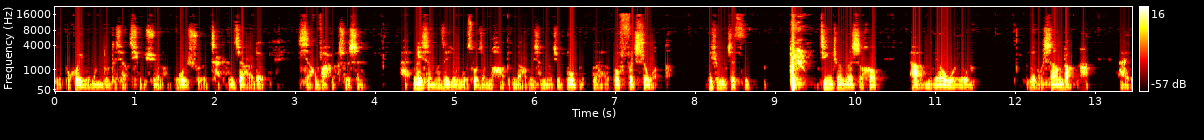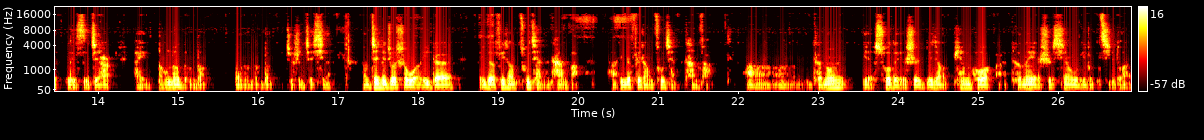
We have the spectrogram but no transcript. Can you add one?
也不会有那么多的小情绪了，不会说产生这样的想法了，说是，哎，为什么这业务做这么好，领导为什么就不呃不扶持我呢？为什么这次 竞争的时候啊没有我有没有上涨呢？哎，类似这样，哎，等等等等等等等等，就是这些。那这个就是我一个一个非常粗浅的看法啊，一个非常粗浅的看法啊。可能也说的也是比较偏颇，可能也是陷入了一种极端。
